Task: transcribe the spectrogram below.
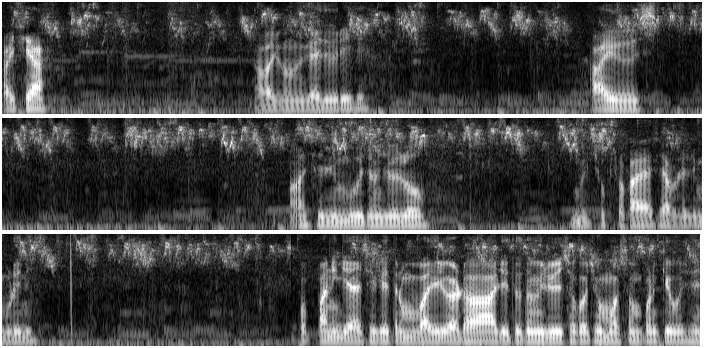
અચ્છા આવાજ મમ્મી ગાય દોઈ રહી છે આયુષ આ છે લીંબુ તમે જોઈ લો ચોક ચોકાયા છે આપણે લીંબુડીની પપ્પાની ગયા છે ખેતરમાં બાજરી વાઢવા આજે તો તમે જોઈ શકો છો મોસમ પણ કેવું છે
